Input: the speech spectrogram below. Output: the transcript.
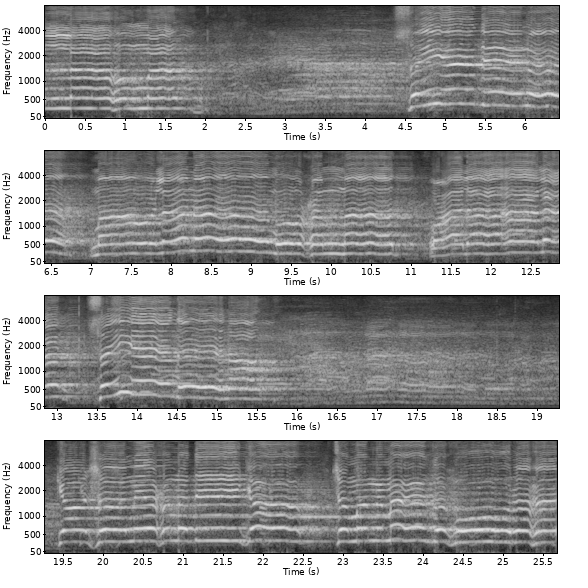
اللهم سيدنا مولانا محمد وعلى آل سيدنا کیا شان احمدی کا چمن میں ظہور ہے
